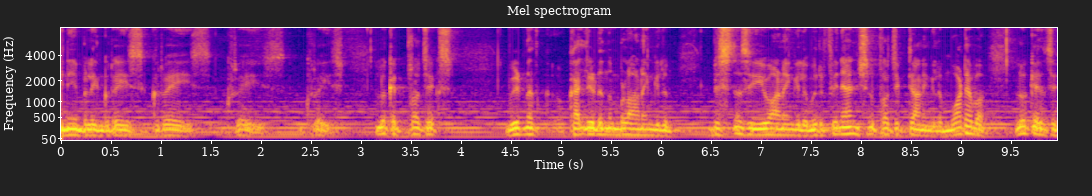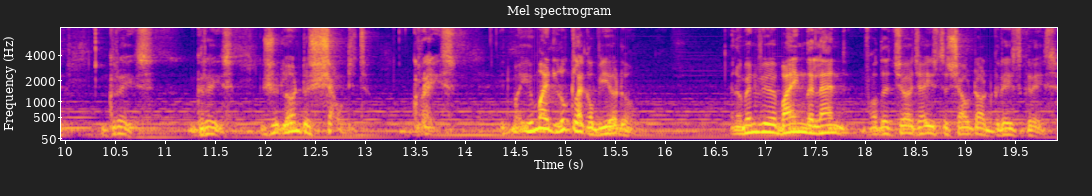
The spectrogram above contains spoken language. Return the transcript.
enabling grace, grace, grace, grace. Look at projects. വീടിന് കല്ലിടുമ്പോഴാണെങ്കിലും ബിസിനസ് ചെയ്യുവാണെങ്കിലും ഒരു ഫിനാൻഷ്യൽ പ്രൊജക്റ്റ് ആണെങ്കിലും വാട്ട് എവർ ലുക്ക് അറ്റ് ഗ്രേസ് ഗ്രേസ് യു ഷുഡ് ലേൺ ടു ഷൗട്ട് ഇറ്റ് ഗ്രേസ് ഇറ്റ് യു മൈറ്റ് ലുക്ക് ലൈക്ക് എ ബിയർഡോ You know, when we were buying the land for the church, I used to shout out, Grace, Grace.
